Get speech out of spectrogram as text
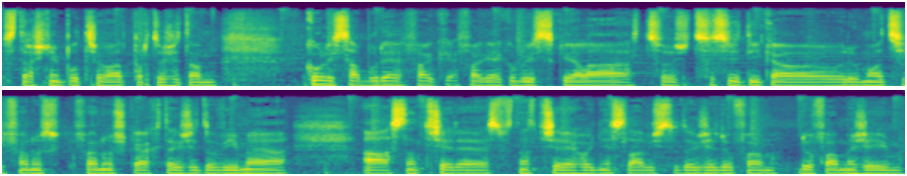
strašně potřebovat, protože tam kolisa bude fakt, fakt jakoby skvělá, co, co se týká o domácích fanouš, fanouškách, takže to víme a, a snad, přijede, snad přijede hodně slávistů, takže doufám, doufáme, že jim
